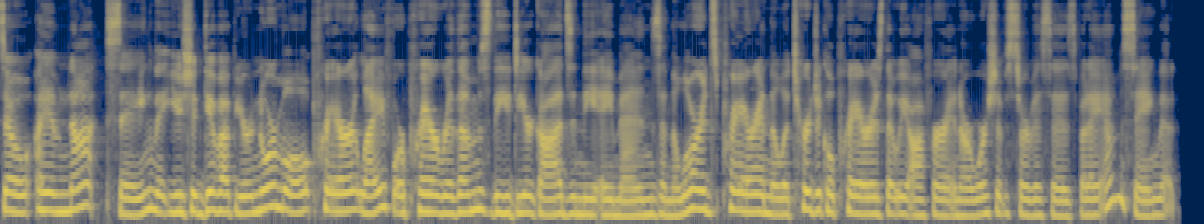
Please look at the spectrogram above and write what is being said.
So, I am not saying that you should give up your normal prayer life or prayer rhythms, the dear gods and the amens and the Lord's Prayer and the liturgical prayers that we offer in our worship services, but I am saying that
